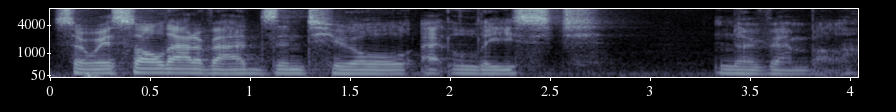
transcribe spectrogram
So we're sold out of ads until at least November.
